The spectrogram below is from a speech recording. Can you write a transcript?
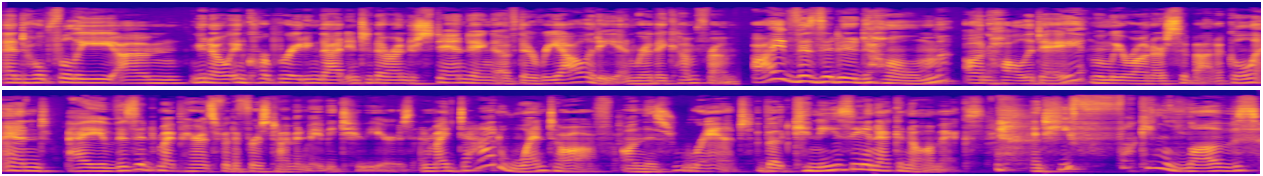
and hopefully, um, you know, incorporating that into their understanding of their reality and where they come from. I visited home on holiday when we were on our sabbatical, and I visited my parents for the first time in maybe two years. And my dad went off on this rant about Keynesian economics, and he fucking loves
